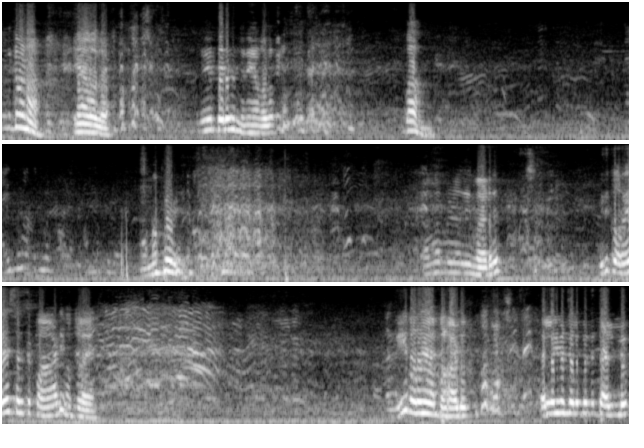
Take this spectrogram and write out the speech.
നിനക്ക് വേണോ? വ്യാപകം നീ തരുന്നുണ്ട് വ്യാപകം വാ. അമ്മപ്പുഴ പാട്. ഇത് കൊറേ സ്ഥലത്ത് പാടി മക്കളെ. നീ പറഞ്ഞ ഞാൻ പാടും. അല്ലെങ്കിൽ ചിലപ്പോ എന്നെ തല്ലും.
